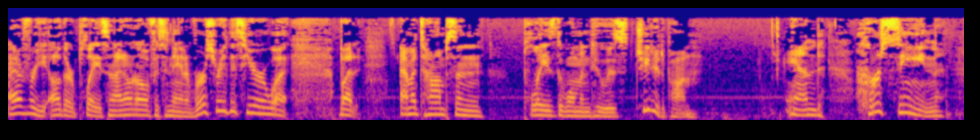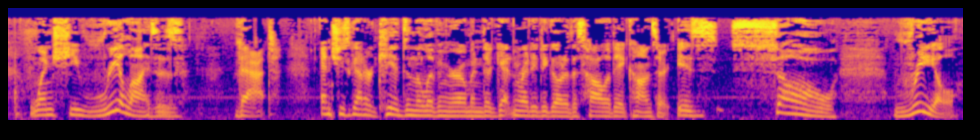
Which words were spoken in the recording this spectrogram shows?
every other place, and I don't know if it's an anniversary this year or what, but Emma Thompson plays the woman who is cheated upon. And her scene when she realizes that and she's got her kids in the living room and they're getting ready to go to this holiday concert is so real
